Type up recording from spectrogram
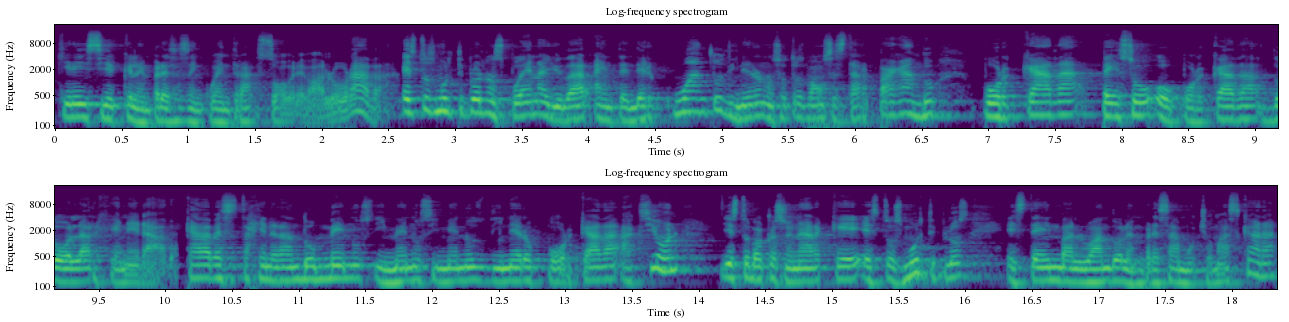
quiere decir que la empresa se encuentra sobrevalorada. Estos múltiplos nos pueden ayudar a entender cuánto dinero nosotros vamos a estar pagando por cada peso o por cada dólar generado. Cada vez está generando menos y menos y menos dinero por cada acción y esto va a ocasionar que estos múltiplos estén valuando la empresa mucho más cara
